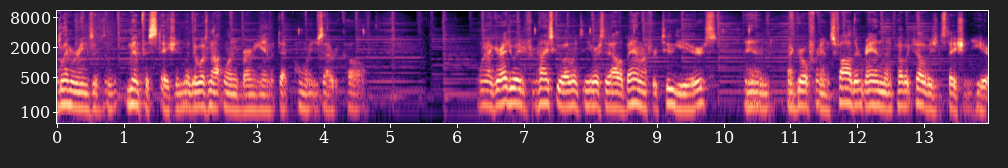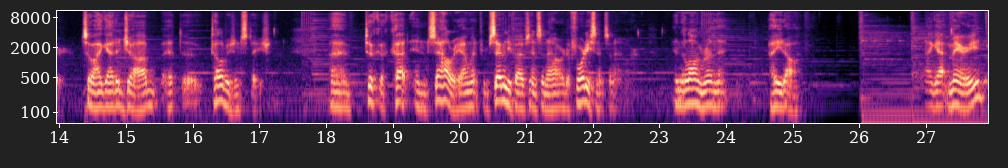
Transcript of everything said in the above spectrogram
glimmerings of the Memphis station, but there was not one in Birmingham at that point, as I recall. When I graduated from high school, I went to the University of Alabama for two years, and my girlfriend's father ran the public television station here. So I got a job at the television station. I took a cut in salary. I went from 75 cents an hour to 40 cents an hour. In the long run, that paid off. I got married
